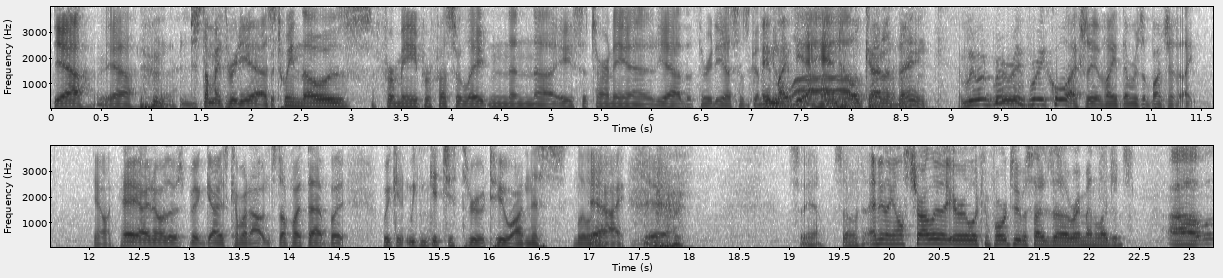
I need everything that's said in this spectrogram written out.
yeah, yeah. just on my 3DS. Between those, for me, Professor Layton and uh, Ace Attorney, uh, yeah, the 3DS is going to. It might a be a handheld kind of thing. I mean, it would be pretty, pretty cool actually if like there was a bunch of like, you know, like, hey, I know there's big guys coming out and stuff like that, but we can we can get you through too on this little yeah. guy. Yeah. so yeah. So anything else, Charlie, that you're looking forward to besides uh, Rayman Legends? Uh,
